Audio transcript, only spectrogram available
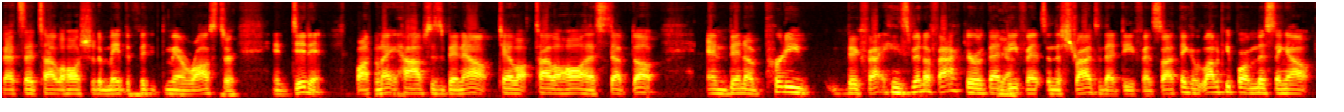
that said Tyler Hall should have made the 50 man roster and didn't. While Nate Hobbs has been out, Taylor, Tyler Hall has stepped up and been a pretty big fact. He's been a factor of that yeah. defense and the strides of that defense. So I think a lot of people are missing out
